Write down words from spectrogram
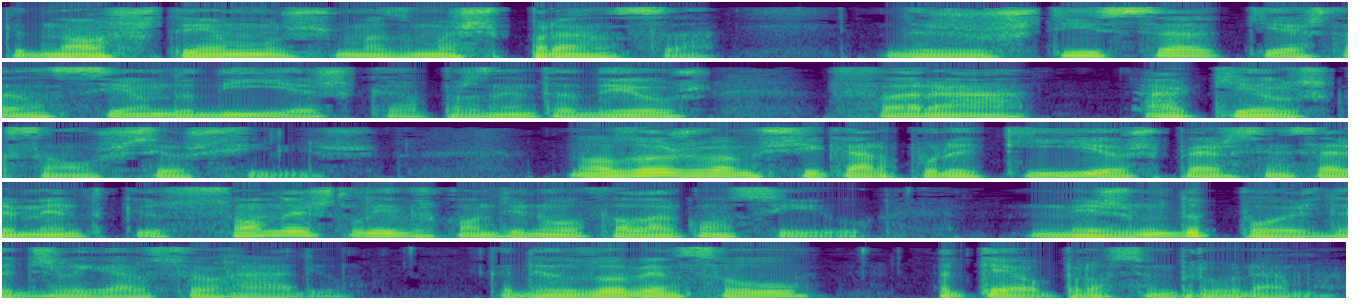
que nós temos, mas uma esperança de justiça que esta ancião de dias, que representa Deus, fará àqueles que são os seus filhos. Nós hoje vamos ficar por aqui e eu espero sinceramente que o som deste livro continue a falar consigo, mesmo depois de desligar o seu rádio. Que Deus o abençoe. Até ao próximo programa.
